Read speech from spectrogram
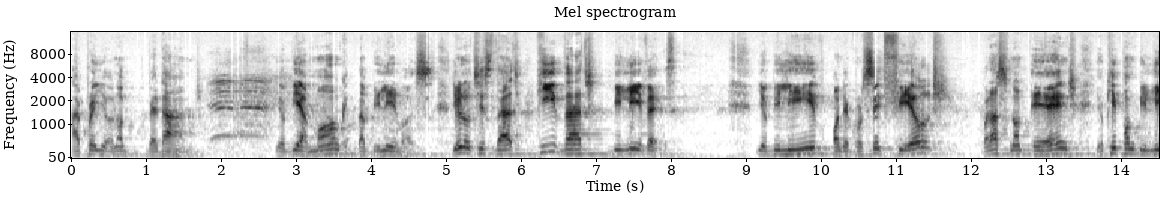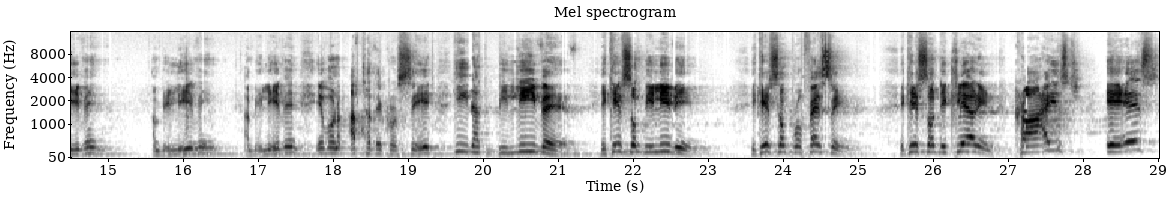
I pray you will not be damned. You'll be among the believers. Do you notice that? He that believeth. You believe on the crusade field, but that's not the end. You keep on believing and believing and believing even after the crusade. He that believeth, he keeps on believing. He keeps on professing. He keeps on declaring, Christ is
